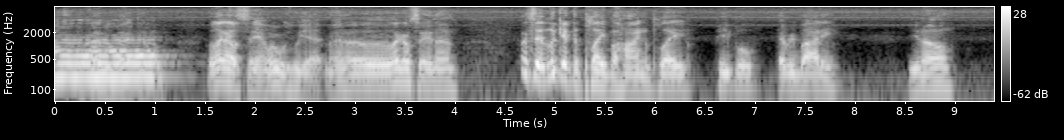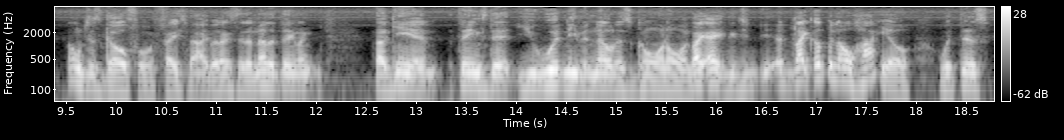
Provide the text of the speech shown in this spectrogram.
Okay, we back to. But like I was saying, where was we at, man? Uh, like I was saying, um, I said, look at the play behind the play, people, everybody. You know, don't just go for face value. But like I said, another thing, like again, things that you wouldn't even notice going on. Like, hey, did you like up in Ohio with this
